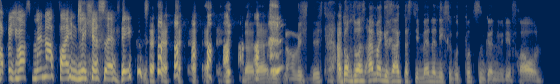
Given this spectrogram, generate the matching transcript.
Habe ich was Männerfeindliches erwähnt? nein, nein, das glaube ich nicht. Ah, doch, du hast einmal gesagt, dass die Männer nicht so gut putzen können wie die Frauen.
